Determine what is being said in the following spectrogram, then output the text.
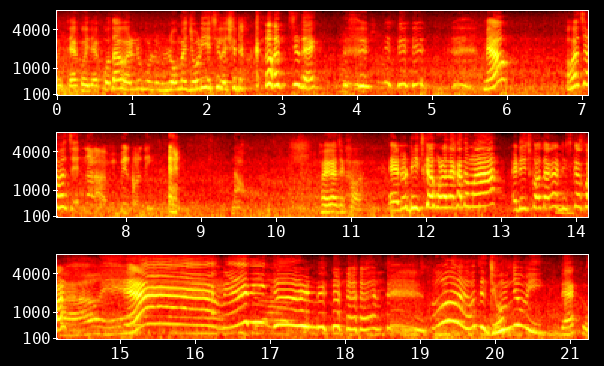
ওই দেখ ওই দেখ কোথাও লোমে জড়িয়েছিল সেটা খাচ্ছে দেখ। ম্যাও? হয়েছে হয়েছে। না না, আমি বের করে দিই। নাও। হয়ে গেছে খাওয়া। এ, একটু ঢিচকা করে দেখা তো মা। এ ঢিচ করে দেখা ঢিচকা কর। হ্যাঁ। ভেরি গুড ও ঝুমঝুমি। দেখো।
